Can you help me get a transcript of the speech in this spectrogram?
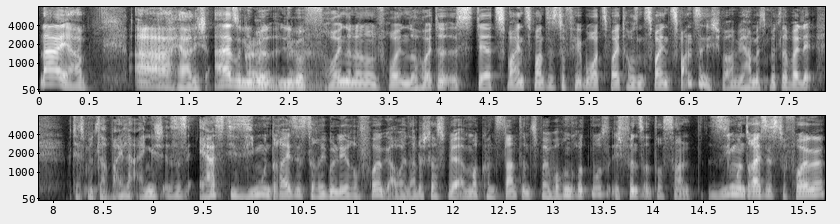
Naja, ah, herrlich. Also, liebe, äh, liebe Freundinnen und Freunde, heute ist der 22. Februar 2022, wa? Wir haben jetzt mittlerweile, das mittlerweile, eigentlich ist es erst die 37. reguläre Folge, aber dadurch, dass wir immer konstant im Zwei-Wochen-Rhythmus, ich finde es interessant. 37. Folge.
